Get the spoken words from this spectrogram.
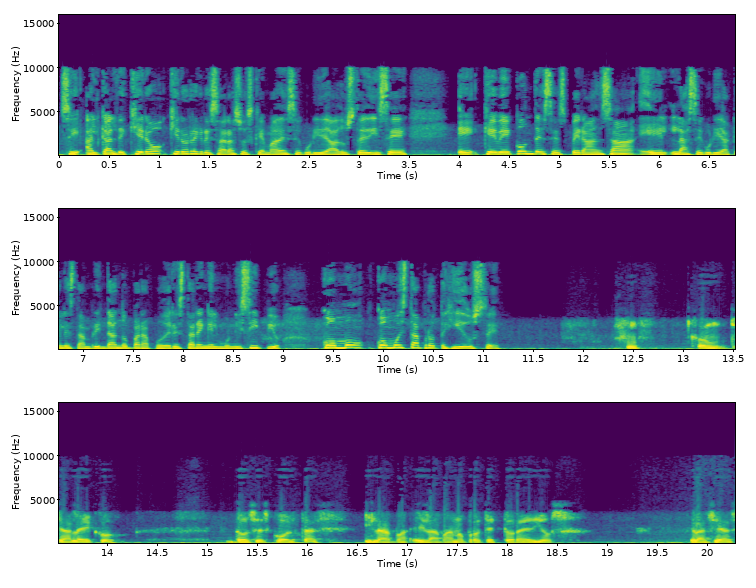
Sí, alcalde, quiero, quiero regresar a su esquema de seguridad. Usted dice eh, que ve con desesperanza eh, la seguridad que le están brindando para poder estar en el municipio. ¿Cómo, cómo está protegido usted? Con un chaleco, dos escoltas y la, mano protectora de Dios. Gracias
